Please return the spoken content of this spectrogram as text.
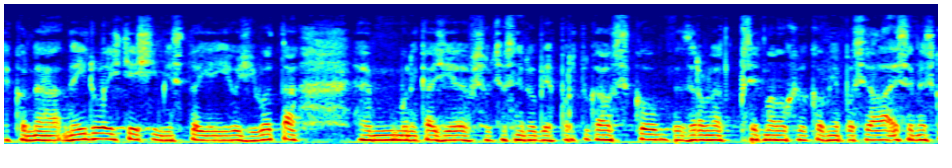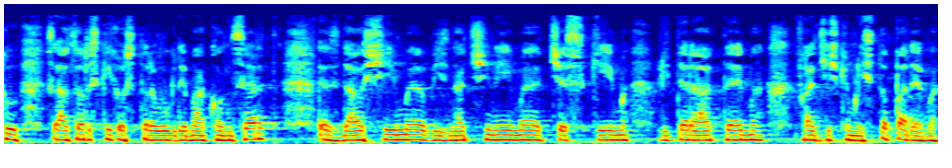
jako na nejdůležitější město jejího života. Monika žije v současné době v Portugalsku. Zrovna před malou chvilkou mě posílala sms z Atorských ostrovů, kde má koncert s dalším význačným českým literátem Františkem Listopadem,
